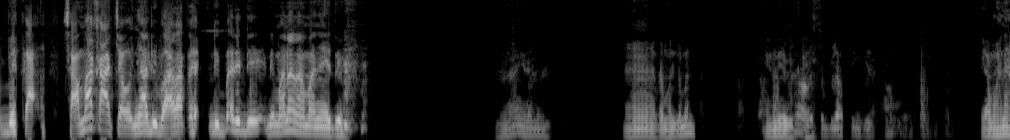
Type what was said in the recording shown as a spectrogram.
Lebih ka sama kacaunya di barat eh, di, di, di mana namanya itu? Nah, teman-teman. Nah, teman-teman. Ini bukti. Yang mana?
